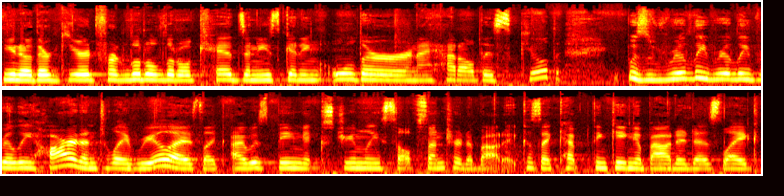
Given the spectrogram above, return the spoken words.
You know, they're geared for little, little kids, and he's getting older, and I had all this guilt. It was really, really, really hard until I realized like I was being extremely self centered about it because I kept thinking about it as like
